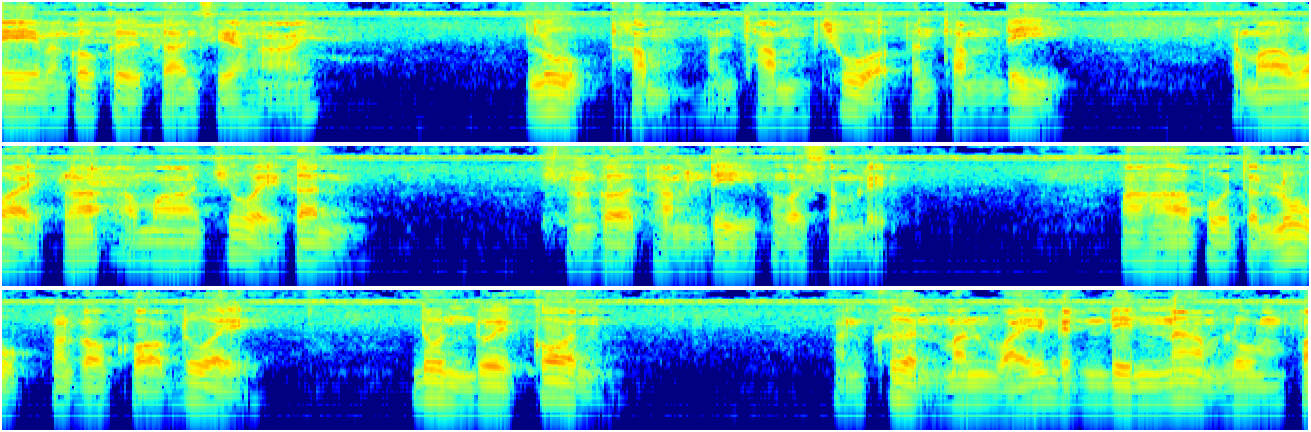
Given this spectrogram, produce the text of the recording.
ณีมันก็เกิดการเสียหาย ลูกทำมันทำชั่วมันทำดีเอามาไหว้พระเอามาช่วยกัน มันก็ทำดีมันก็สำเร็จ มหาพุทธลูกมันประกอบด้วย ดุนด้วยก้อน มันเคลื่อนมันไหวเป็นดินน้ำลมไฟ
